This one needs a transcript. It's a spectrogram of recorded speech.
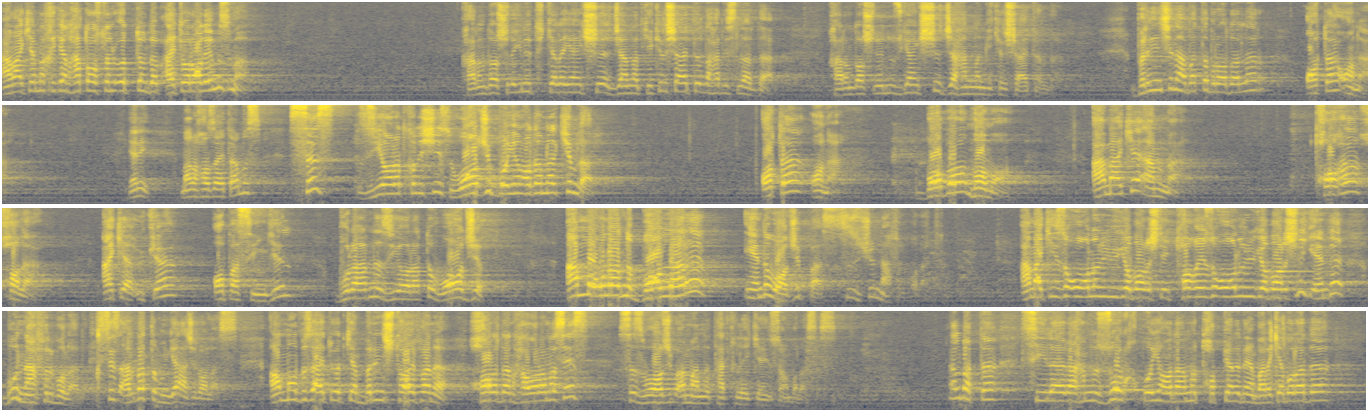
Amakimni qilgan xatosidan o'tdim deb aytib olamizmi? Qarindoshligini tikkalagan kishi jannatga kirishi aytildi hadislarda. qarindoshligini uzgan kishi jahannamga kirishi aytildi. Birinchi navbatda birodarlar, ota-ona. Ya'ni mana hozir aytamiz, siz ziyorat qilishingiz vojib bo'lgan odamlar kimlar? Ota-ona, bobo, momo, amaki, amma, tog'a, xola, aka, uka, opa, singil bularni ziyorati vojib. Ammo ularni bolalari endi vojib emas, siz uchun nafl bo'ladi. Amakingizni o'g'lini uyiga borishlik, tog'ingizni o'g'lini uyiga borishlik endi bu nafl bo'ladi. Qilsangiz albatta bunga ajr olasiz. Ammo biz aytib o'tgan birinchi toifani holidan xabar siz vojib amalni tark qilayotgan inson bo'lasiz. Albatta, siyla rahmni zo'r qilib qo'ygan odamni topganida ham baraka bo'ladi,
